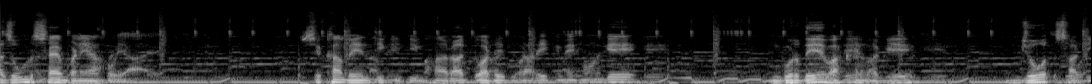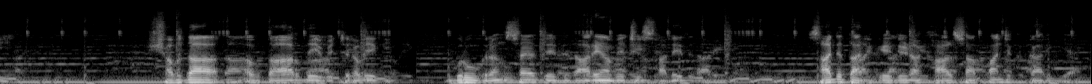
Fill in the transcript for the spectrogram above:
ਹਜ਼ੂਰ ਸਾਹਿਬ ਬਣਿਆ ਹੋਇਆ ਹੈ। ਸਿੱਖਾਂ ਬੇਨਤੀ ਕੀਤੀ, ਮਹਾਰਾਜ, ਤੁਹਾਡੇ ਦਿਦਾਰੇ ਕਿਵੇਂ ਹੋਣਗੇ? ਗੁਰਦੇਵ ਆਖਣ ਲੱਗੇ, ਜੋਤ ਸਾਡੀ ਸ਼ਬਦਾ ਅਵਤਾਰ ਦੇ ਵਿੱਚ ਰਹੇਗੀ ਗੁਰੂ ਗ੍ਰੰਥ ਸਾਹਿਬ ਦੇ ਦਿਦਾਰਿਆਂ ਵਿੱਚ ਹੀ ਸਾਡੇ ਦਿਦਾਰੇ ਨੇ। ਸੱਜ ਧਰ ਕੇ ਜਿਹੜਾ ਖਾਲਸਾ ਪੰਜ ਕਕਾਰੀ ਹੈ,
